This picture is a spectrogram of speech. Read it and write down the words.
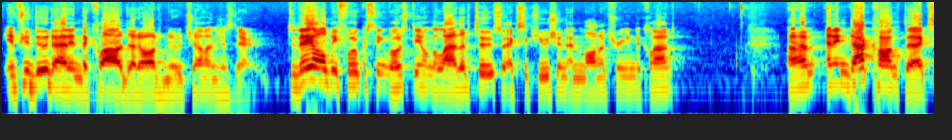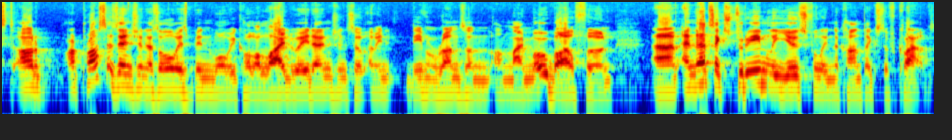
if you do that in the cloud, there are new challenges there. Today I'll be focusing mostly on the latter two, so execution and monitoring in the cloud. Um, and in that context, our, our process engine has always been what we call a lightweight engine. So, I mean, it even runs on, on my mobile phone. Um, and that's extremely useful in the context of cloud.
